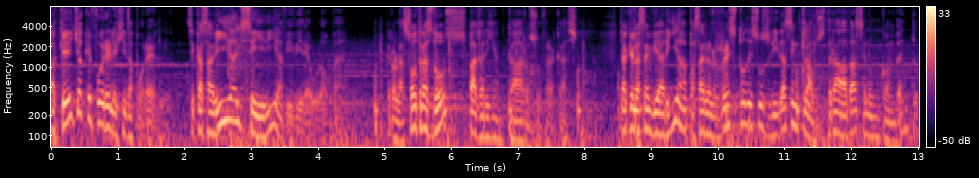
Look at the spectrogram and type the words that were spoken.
Aquella que fuera elegida por él se casaría y se iría a vivir a Europa, pero las otras dos pagarían caro su fracaso ya que las enviaría a pasar el resto de sus vidas enclaustradas en un convento.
